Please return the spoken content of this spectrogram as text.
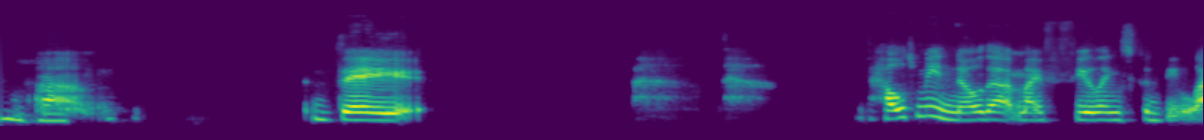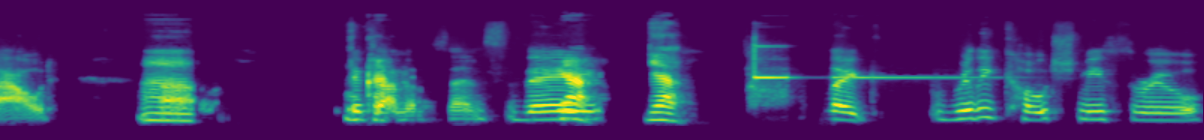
mm-hmm. um they helped me know that my feelings could be loud. Mm. Um, okay. If that makes sense. They yeah. yeah. Like really coached me through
